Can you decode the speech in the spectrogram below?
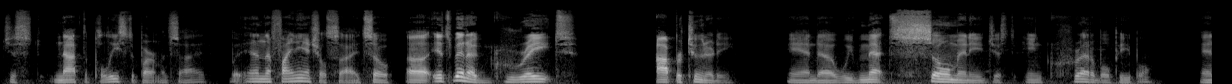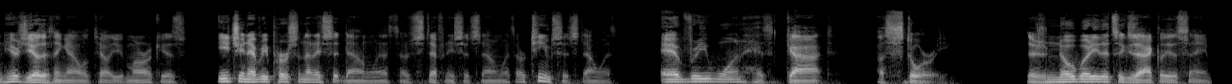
just not the police department side, but in the financial side. So uh, it's been a great opportunity. And uh, we've met so many just incredible people. And here's the other thing I will tell you, Mark, is each and every person that I sit down with, or Stephanie sits down with, our team sits down with, everyone has got a story. There's nobody that's exactly the same.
